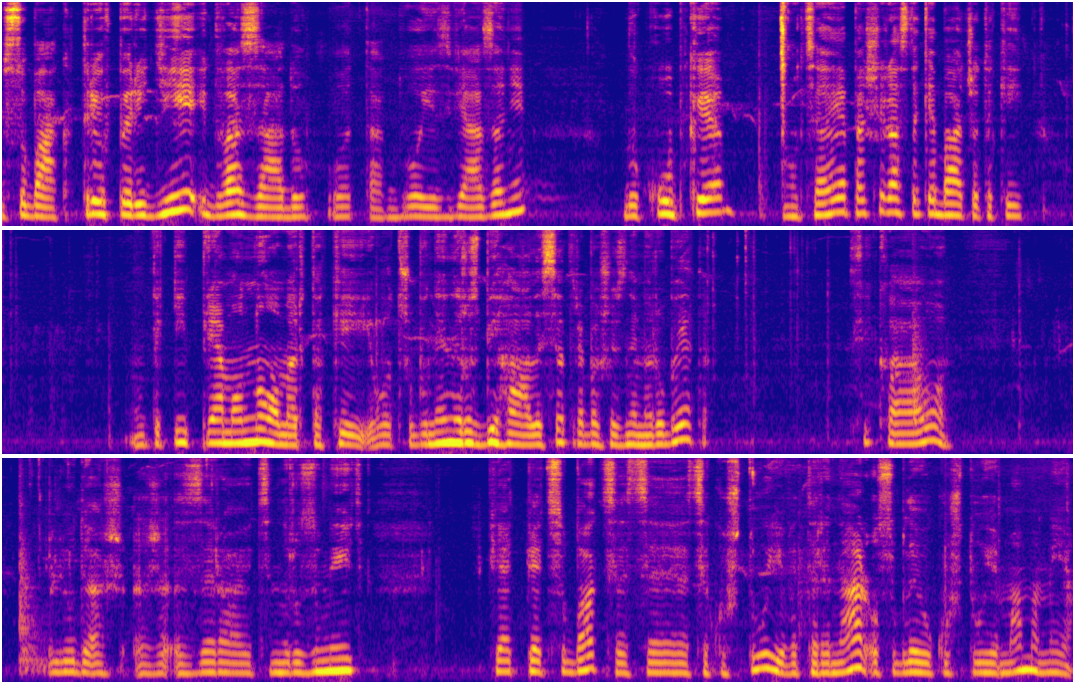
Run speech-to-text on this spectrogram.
собак. Три впереді і два ззаду. От так, двоє зв'язані. До кубки. Оце я перший раз таке бачу, такий, такий прямо номер такий, от, щоб вони не розбігалися, треба щось з ними робити. Цікаво. Люди аж, зираються, не розуміють. 5-5 собак це, це, це коштує, ветеринар особливо коштує. Мама мія.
